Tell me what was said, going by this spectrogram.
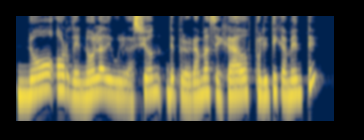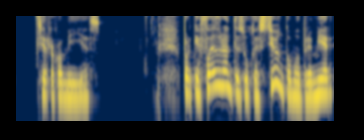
no ordenó la divulgación de programas sesgados políticamente, cierro comillas. Porque fue durante su gestión como premier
